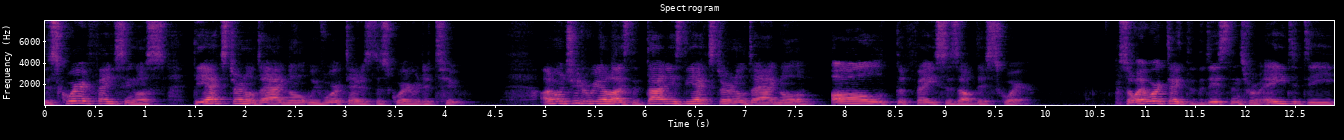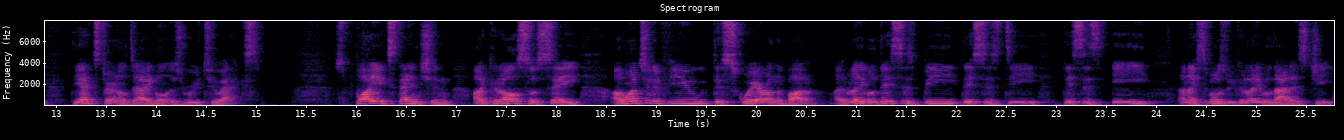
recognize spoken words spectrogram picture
The square facing us, the external diagonal we've worked out is the square root of 2. I want you to realize that that is the external diagonal of all the faces of this square. So I worked out that the distance from A to D, the external diagonal is root 2x. So by extension, I could also say, I want you to view the square on the bottom. I've labeled this as B, this is D, this is E, and I suppose we could label that as G.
